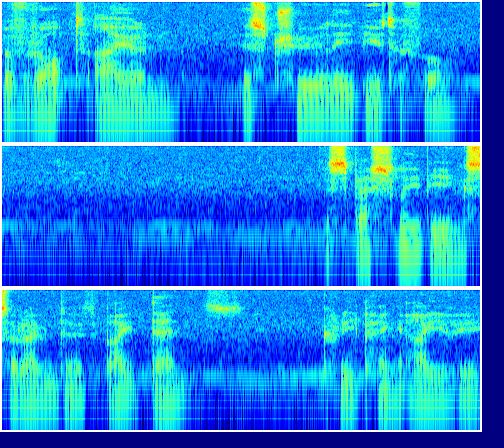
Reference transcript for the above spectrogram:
of wrought iron is truly beautiful, especially being surrounded by dense, creeping ivy.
